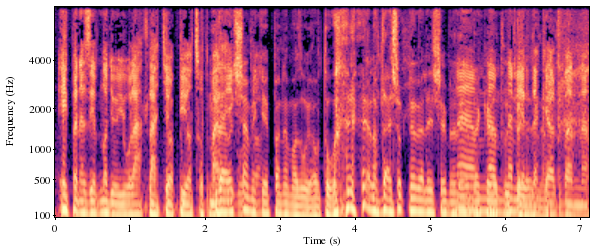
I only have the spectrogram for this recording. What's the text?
Éppen ezért nagyon jól átlátja a piacot már De régóta. semmiképpen nem az új autó eladások növelésében nem, érdekelt. Nem, nem érdekelt nem. benne.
